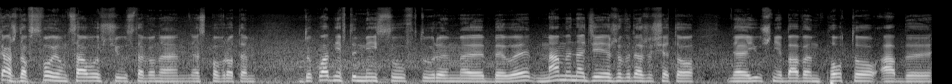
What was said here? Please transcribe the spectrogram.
każda w swoją całość i ustawione e, z powrotem dokładnie w tym miejscu, w którym e, były. Mamy nadzieję, że wydarzy się to e, już niebawem po to, aby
